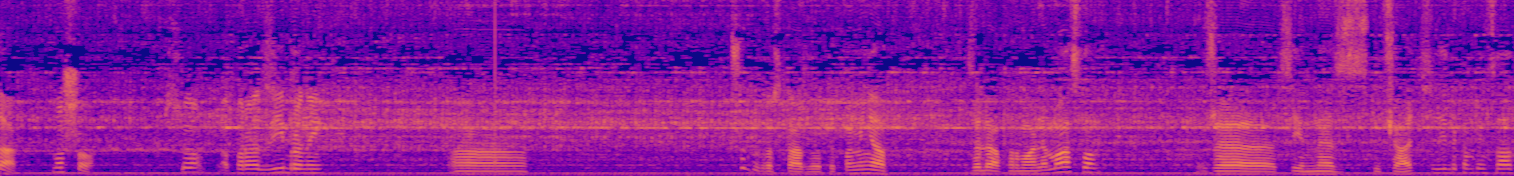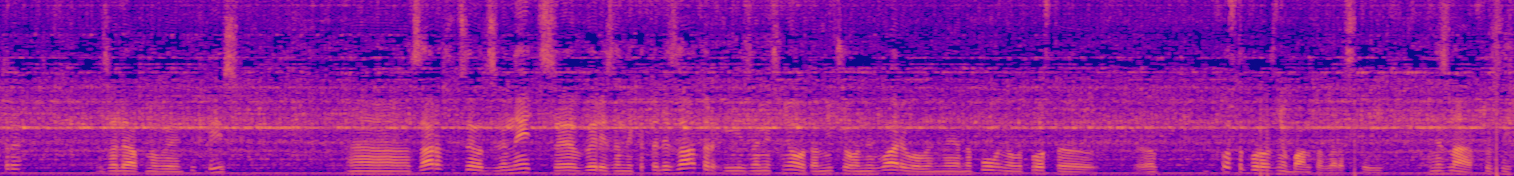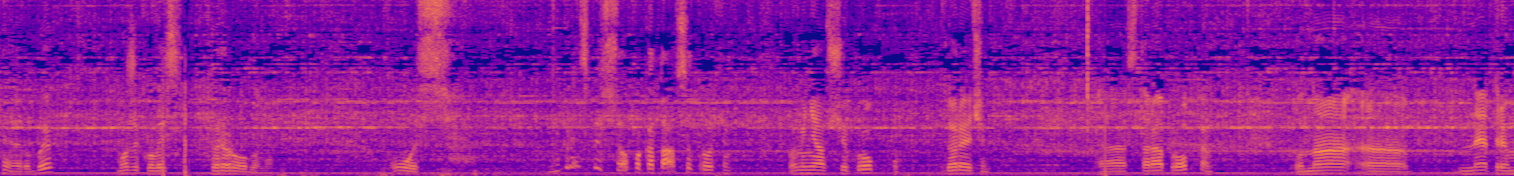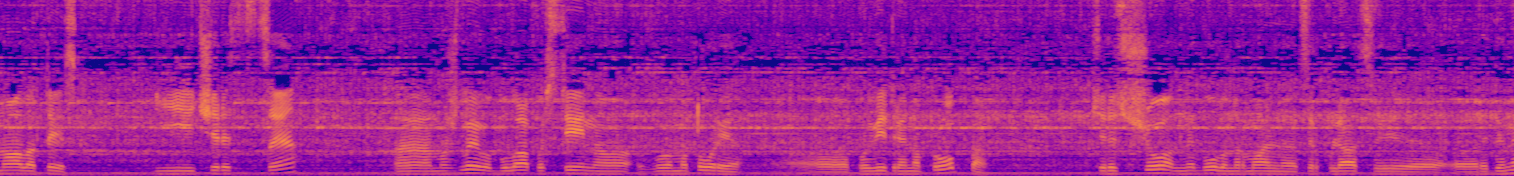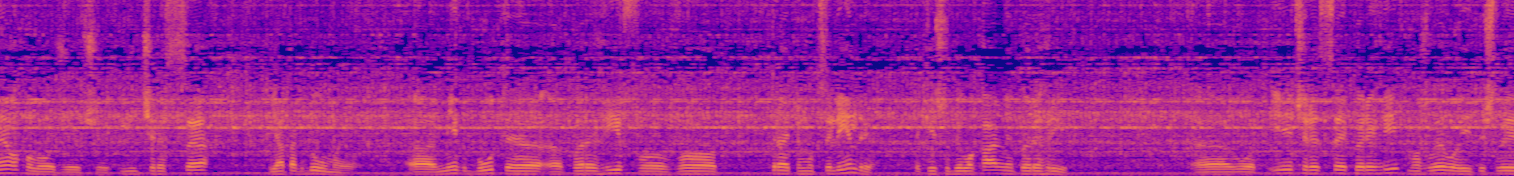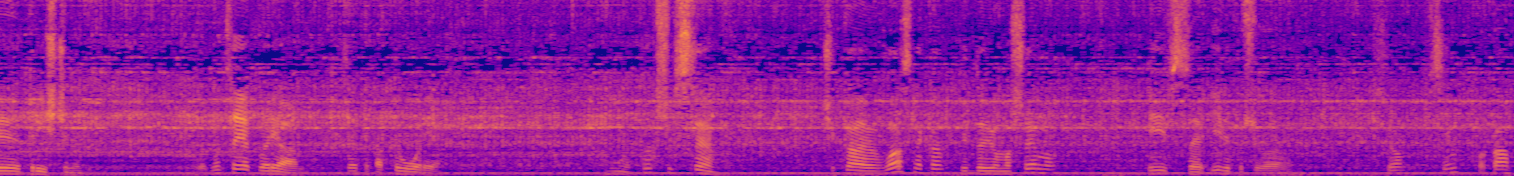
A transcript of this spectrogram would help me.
Так, ну що, все, апарат зібраний. А, що тут розказувати? Поміняв, заляв нормальне масло. Вже ці не стучать ці компенсатори. Заляв новий антифріз. Зараз це от дзвенить, це вирізаний каталізатор і замість нього там нічого не варювали, не наповнювали, просто, е, просто порожня банка зараз стоїть. Не знаю, хто це робив, може колись перероблено. Ось. Ну, в принципі, все, покатався трохи. Поміняв ще пробку. До речі, е, стара пробка, вона е, не тримала тиск. І через це, е, можливо, була постійно в моторі повітряна пробка, через що не було нормальної циркуляції е, рідини охолоджуючої, і через це, я так думаю, е, міг бути е, перегрів в третьому циліндрі, такий собі локальний перегрів. От. І через цей перегрів, можливо, і пішли тріщини. От. Ну, це як варіант, це така теорія. От. Так що все. Чекаю власника, віддаю машину і все, і відпочиваю. Все, всім пока.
